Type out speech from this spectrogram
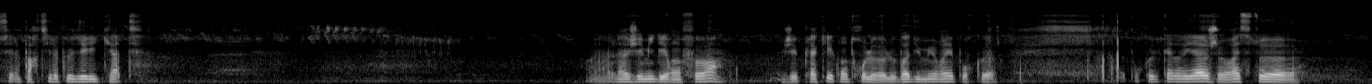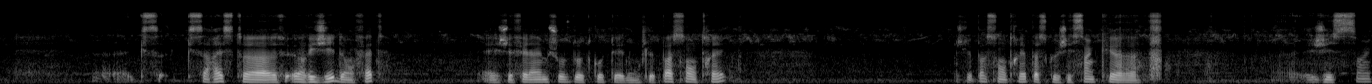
c'est la partie la plus délicate. là j'ai mis des renforts, j'ai plaqué contre le, bas du muret pour que, pour que le quadrillage reste que ça reste rigide en fait. Et j'ai fait la même chose de l'autre côté. Donc je ne l'ai pas centré. Je l'ai pas centré parce que j'ai 5 euh, j'ai 5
